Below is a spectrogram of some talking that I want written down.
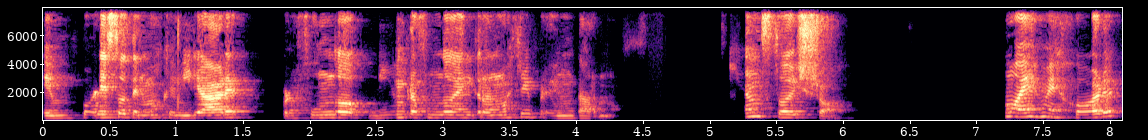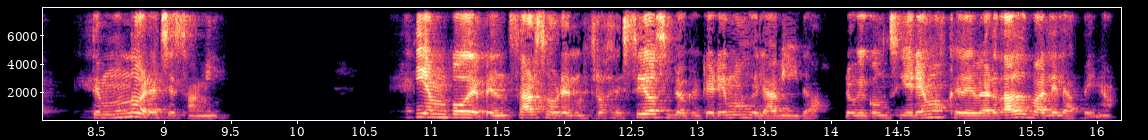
Eh, por eso tenemos que mirar profundo, bien profundo dentro nuestro y preguntarnos, ¿quién soy yo? ¿Cómo es mejor este mundo gracias a mí? Es tiempo de pensar sobre nuestros deseos y lo que queremos de la vida, lo que consideremos que de verdad vale la pena.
